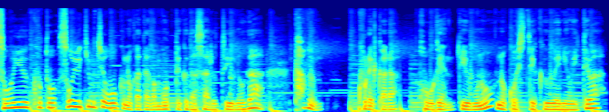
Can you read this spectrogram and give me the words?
そういうことそういう気持ちを多くの方が持ってくださるというのが多分これから方言というものを残していく上においては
